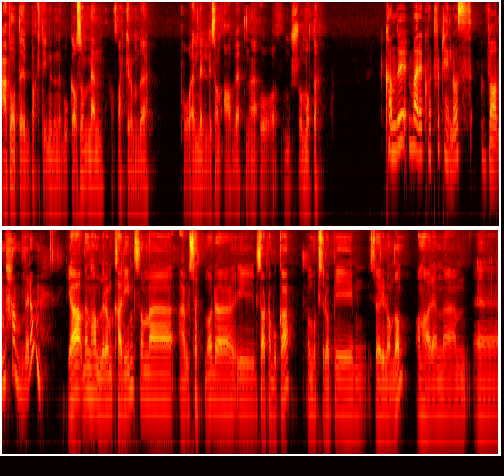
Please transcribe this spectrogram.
er på en måte bakt inn i denne boka også, men han snakker om det på en veldig sånn avvæpnende og morsom måte. Kan du bare kort fortelle oss hva den handler om? Ja, den handler om Karim, som eh, er vel 17 år i starten av boka. Han vokser opp i, sør i London. Han har en, eh,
